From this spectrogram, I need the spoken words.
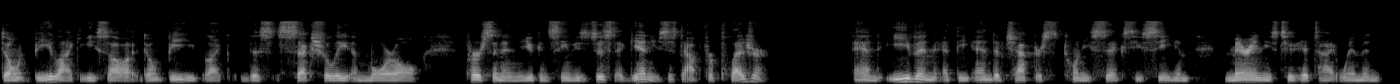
"Don't be like Esau. Don't be like this sexually immoral person." And you can see him; he's just again, he's just out for pleasure. And even at the end of chapter 26, you see him marrying these two Hittite women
